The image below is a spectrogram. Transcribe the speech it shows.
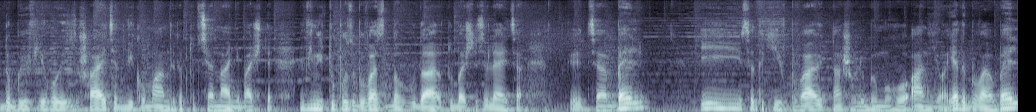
добив його і залишається дві команди. Тобто ця Нані, бачите, він і тупо забиває з одного удару. Тут, бачите, з'являється е, ця Бель. І все-таки вбивають нашого любимого ангела. Я добиваю Бель,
